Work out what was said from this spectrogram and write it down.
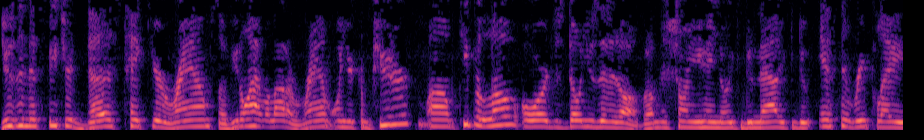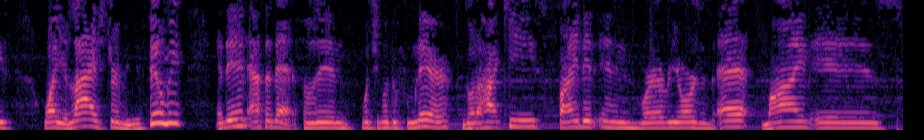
Using this feature does take your RAM. So if you don't have a lot of RAM on your computer, um, keep it low or just don't use it at all. But I'm just showing you, here, you know, you can do now, you can do instant replays while you're live streaming. You feel me? And then after that, so then what you're gonna do from there, go to hotkeys, find it in wherever yours is at. Mine is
